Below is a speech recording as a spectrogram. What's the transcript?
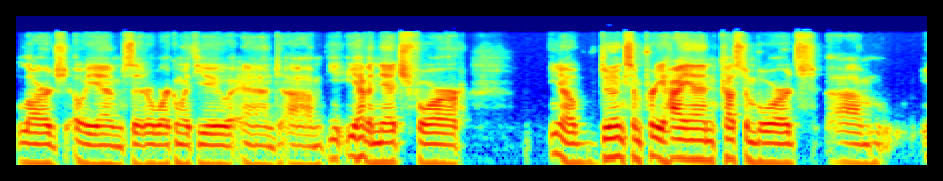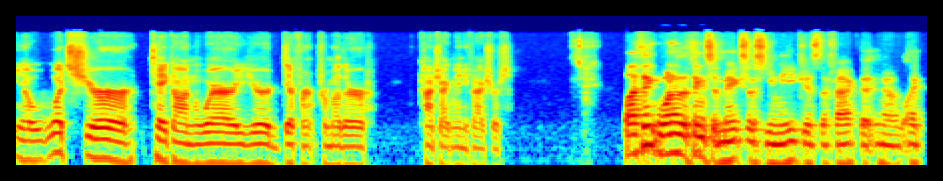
large OEMs that are working with you, and um, you, you, have a niche for, you know, doing some pretty high end custom boards. Um, you know, what's your take on where you're different from other contract manufacturers? Well, I think one of the things that makes us unique is the fact that you know, like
